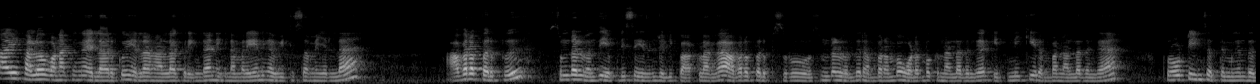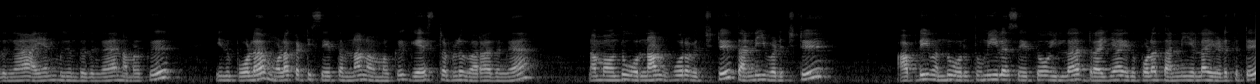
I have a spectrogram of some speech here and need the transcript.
ஹாய் ஹலோ வணக்கங்க. எல்லாருக்கும் எல்லாம் நல்லா இருக்கிறீங்களா? இன்றைக்கி நம்ம ரேணுகா வீட்டு சமையலில் அவரைப்பருப்பு சுண்டல் வந்து எப்படி செய்யுதுன்னு சொல்லி பார்க்கலாங்க. அவரைப்பருப்பு சுரு சுண்டல் வந்து ரொம்ப ரொம்ப உடம்புக்கு நல்லதுங்க. கிட்னிக்கு ரொம்ப நல்லதுங்க. புரோட்டீன் சத்து மிகுந்ததுங்க. அயன் மிகுந்ததுங்க. நம்மளுக்கு இது போல் முளைக்கட்டி சேர்த்தோம்னா நம்மளுக்கு கேஸ் ட்ரபிள் வராதுங்க. நம்ம வந்து ஒரு நாள் ஊற வச்சுட்டு தண்ணி வடிச்சிட்டு அப்படியே வந்து ஒரு துணியில் சேர்த்தோ இல்லை ட்ரையாக இது போல் தண்ணியெல்லாம் எடுத்துகிட்டு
